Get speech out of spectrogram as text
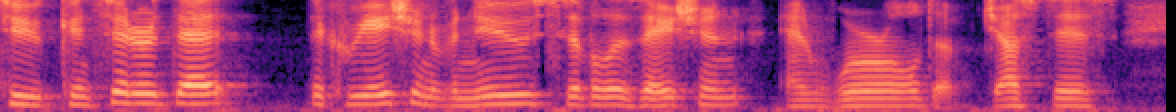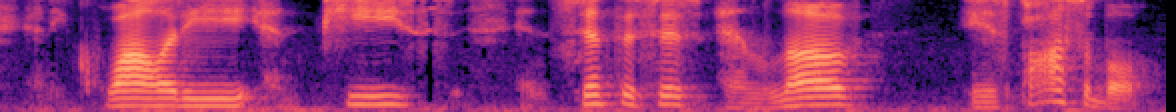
to consider that the creation of a new civilization and world of justice and equality and peace and synthesis and love is possible.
